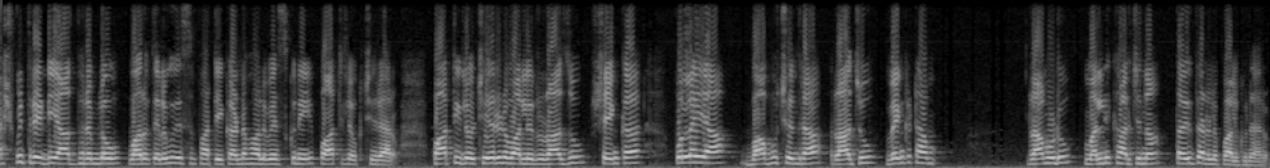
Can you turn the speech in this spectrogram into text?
Ashmit Reddy ఆధ్వర్యంలో వారు తెలుగుదేశం పార్టీ కండవాలు వేసుకుని పార్టీలోకి చేరారు. పార్టీలో చేరిన వాళ్ళు రాజు శంకర్ పుల్లయ్య బాబుచంద్ర రాజు వెంకట రాముడు మల్లికార్జున తదితరులు పాల్గొన్నారు.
